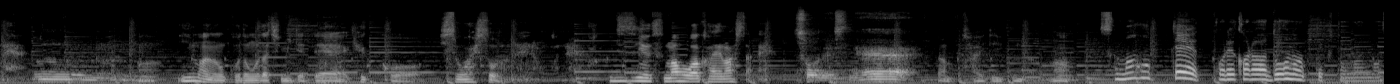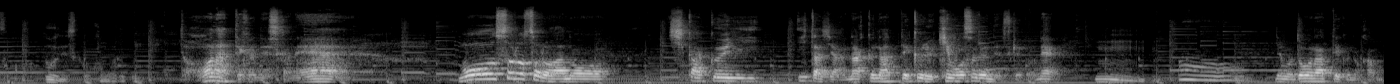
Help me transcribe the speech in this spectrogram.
らね、うん。うん、今の子供たち見てて結構忙しそうだねなんかね。確実にスマホが変えましたねそうですね。変えていくんだろうな。スマホってこれからどうなっていくと思いますか？どうですか岡本君。どうなっていくんですかね。もうそろそろあの四角い板じゃなくなってくる気もするんですけどね。うん、うんでもどうなっていくのかも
